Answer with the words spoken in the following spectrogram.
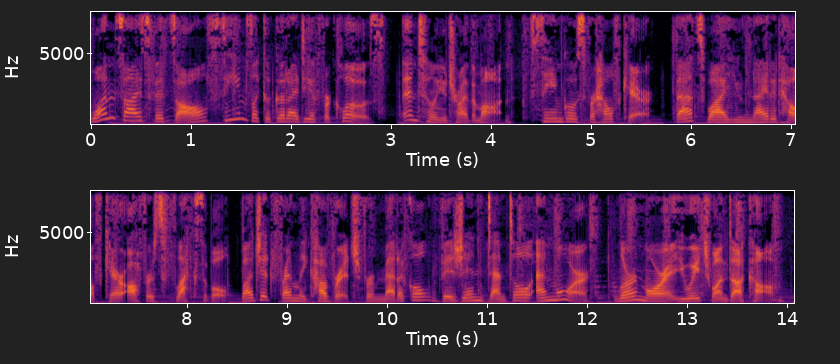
One size fits all seems like a good idea for clothes until you try them on. Same goes for healthcare. That's why United Healthcare offers flexible, budget friendly coverage for medical, vision, dental, and more. Learn more at uh1.com.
